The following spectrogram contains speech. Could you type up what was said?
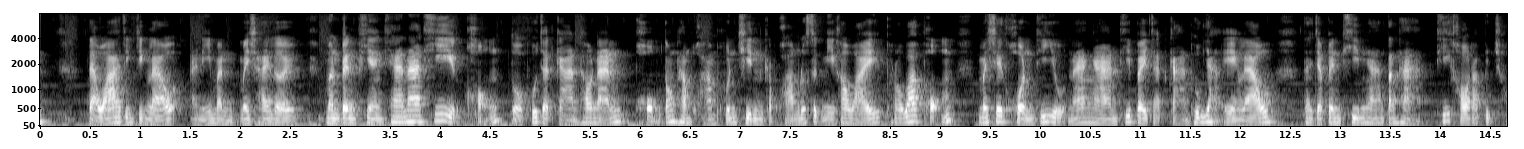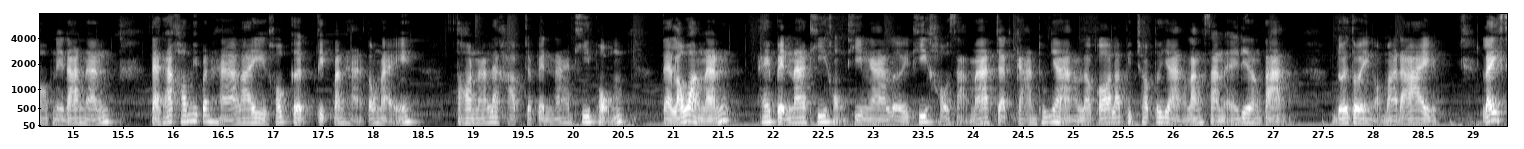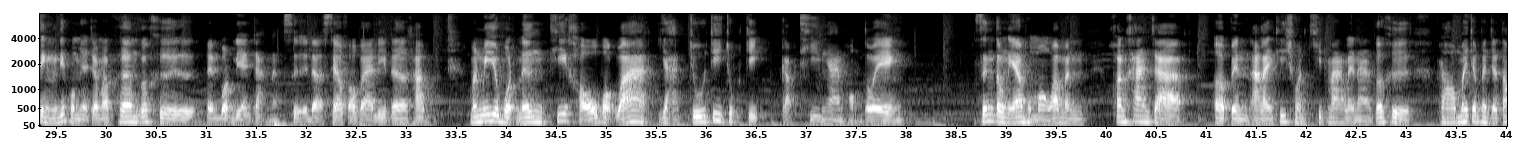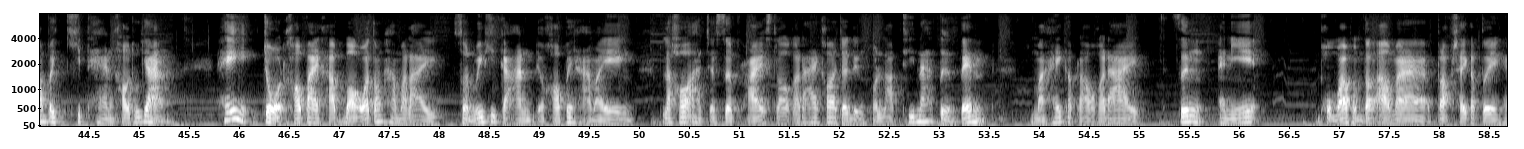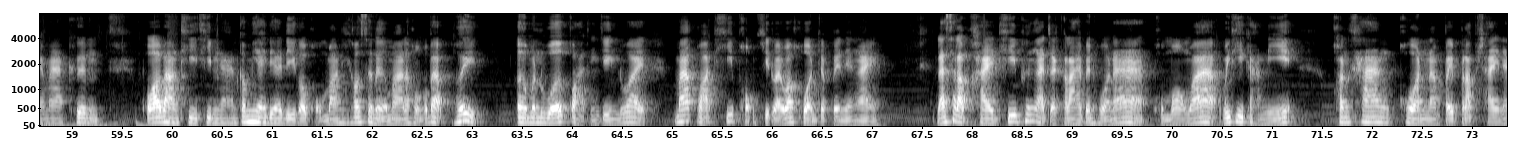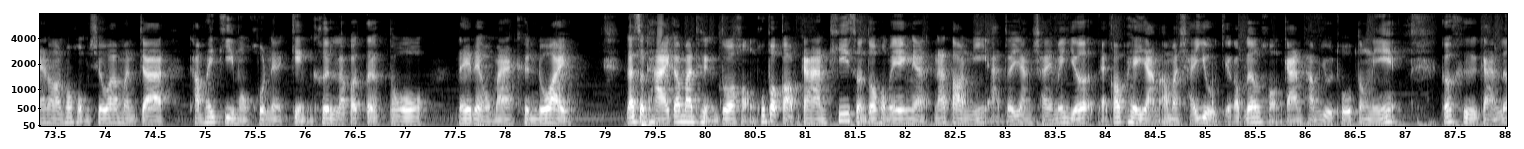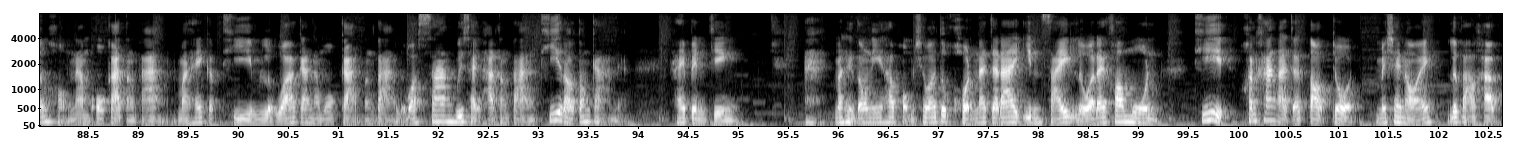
แต่ว่าจริง ๆ แล้วอันนี้มันไม่ใช่เลย มันเป็นเพียงแค่หน้าที่ของตัวผู้จัดการเท่านั้น ผมต้องทำความคุ้นชินกับความรู้สึกนี้เข้าไว้ เพราะว่าผมไม่ใช่คนที่อยู่หน้างานที่ไปจัดการทุกอย่างเองแล้ว แต่จะเป็นทีมงานต่างหากที่เขารับผิดชอบในด้านนั้น แต่ถ้าเขามีปัญหาอะไรเขาเกิดติดปัญหาตรงไหน ตอนนั้นแหละครับจะเป็นหน้าที่ผม แต่ระหว่างนั้นให้เป็นหน้าที่ของทีมงานเลยที่เขาสามารถจัดการทุกอย่าง แล้วก็รับผิดชอบตัวอย่างรังสรรค์ไอเดียต่างๆโดยตัวเองออกมาได้ และอีกสิ่งที่ผมอยากจะมาเพิ่มก็คือเป็นบทเรียนจากหนังสือ The Self Aware Leader ครับ มันมีอยู่บทหนึ่งที่เขาบอกว่าอย่าจู้จี้จุกจิกกับทีมงานของตัวเอง ซึ่งตรงนี้ผมมองว่ามันค่อนข้างจะเออเป็นอะไรที่ชวนคิดมากเลยนะ ก็คือเราไม่จำเป็นจะต้องไปคิดแทนเขาทุกอย่าง ให้โจทย์เขาไปครับ บอกว่าต้องทำอะไรส่วนวิธีการเดี๋ยวเขาไปหามาเอง แล้วเขาอาจจะเซอร์ไพรส์เราก็ได้เขาอาจจะดึงผลลัพธ์ที่น่าตื่นเต้นมาให้กับเราก็ได้ ซึ่งอันนี้ผมว่าผมต้องเอามาปรับใช้กับตัวเองให้มากขึ้น เพราะว่าบางทีทีมงานก็มีไอเดียดีกว่าผมบางที่เขาเสนอมาแล้วผมก็แบบเฮ้ยเออมันเวิร์กกว่าจริง ๆ ด้วย มากกว่าที่ผมคิดไว้ว่าควรจะเป็นยังไง และสำหรับใครที่เพิ่งอาจจะกลายเป็นหัวหน้า ผมมองว่าวิธีการนี้ ค่อนข้างควรนำไปปรับใช้แน่นอนเพราะผมเชื่อว่ามันจะทำให้ทีมของคุณเนี่ยเก่งขึ้นแล้วก็เติบโตได้เร็วมากขึ้นด้วย และสุดท้ายก็มาถึงตัวของผู้ประกอบการที่ส่วนตัวผมเองเนี่ยณตอนนี้อาจจะยังใช้ไม่เยอะ แต่ก็พยายามเอามาใช้อยู่เกี่ยวกับเรื่องของการทำ YouTube ตรงนี้ ก็คือการเรื่องของนำโอกาสต่างๆ มาให้กับทีม หรือว่าการนำโอกาสต่างๆ หรือว่าสร้างวิสัยทัศน์ต่างๆ ที่เราต้องการเนี่ยให้เป็นจริง มาถึงตรงนี้ครับผมเชื่อว่าทุกคนน่าจะได้อินไซต์หรือว่าได้ข้อมูล ที่ค่อนข้างอาจจะตอบโจทย์ไม่ใช่น้อยหรือเปล่าครับ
